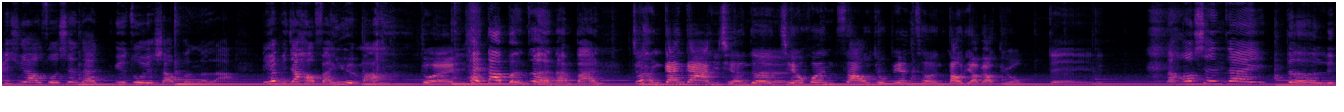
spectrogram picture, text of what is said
必须要说，现在越做越小本了啦，因为比较好翻阅嘛。对，太大本这很难搬。就很尴尬，以前的结婚照就变成到底要不要丢？对。然后现在的流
